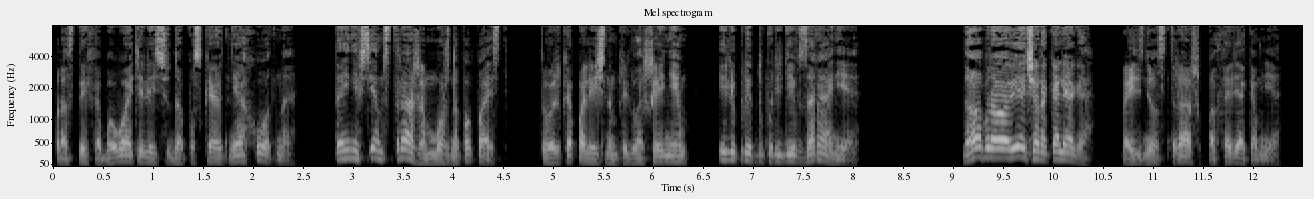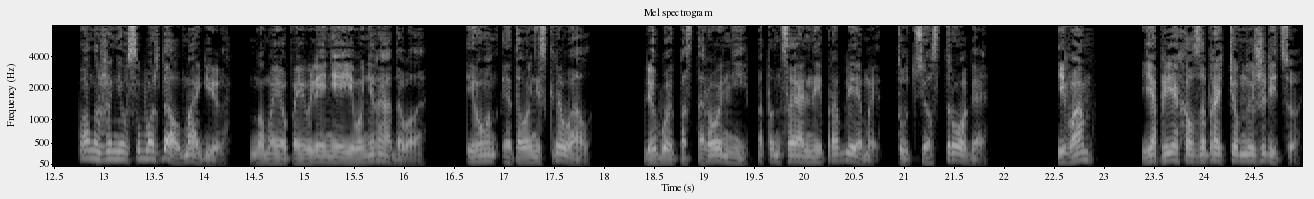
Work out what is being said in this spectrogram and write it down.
Простых обывателей сюда пускают неохотно, да и не всем стражам можно попасть, только по личным приглашениям или предупредив заранее. «Доброго вечера, коллега!» — произнес страж, подходя ко мне. Он уже не высвобождал магию, но мое появление его не радовало, и он этого не скрывал. Любой посторонний — потенциальные проблемы, тут все строго. «И вам? Я приехал забрать темную жрицу».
